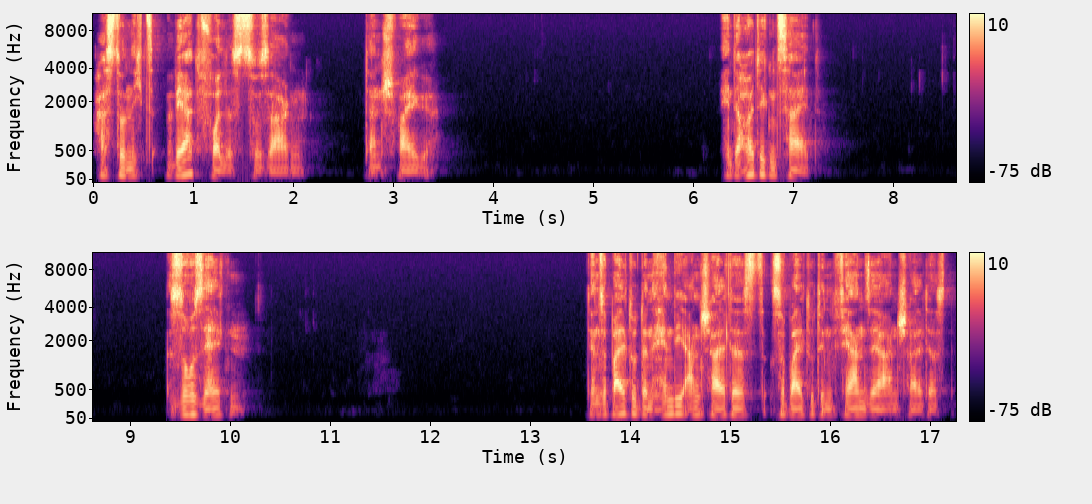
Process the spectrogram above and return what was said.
hast du nichts Wertvolles zu sagen, dann schweige. In der heutigen Zeit so selten. Denn sobald du dein Handy anschaltest, sobald du den Fernseher anschaltest,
